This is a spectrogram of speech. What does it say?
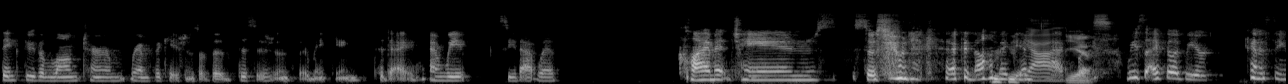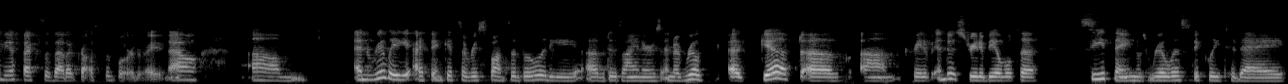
think through the long-term ramifications of the decisions they're making today. And we see that with climate change, socioeconomic Yeah. impact. Like Yes. we, I feel like we are kind of seeing the effects of that across the board right now. Um, and really, I think it's a responsibility of designers and a real a gift of um, creative industry to be able to see things realistically today,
